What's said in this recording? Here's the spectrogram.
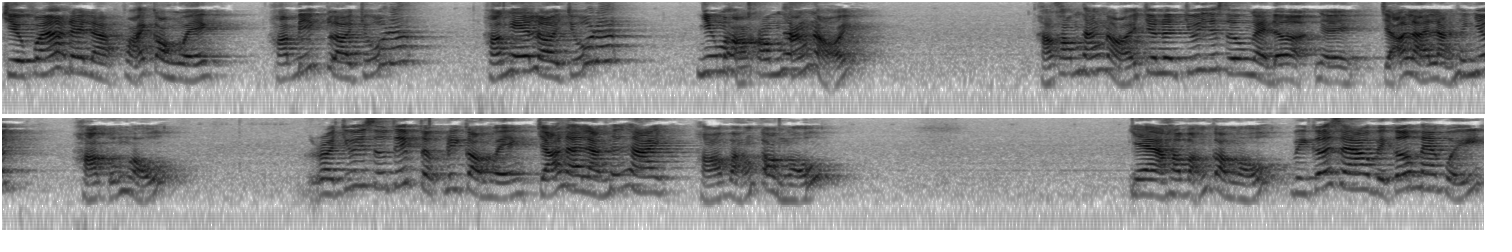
Chìa khóa ở đây là phải cầu nguyện. Họ biết lời Chúa đó. Họ nghe lời Chúa đó. Nhưng mà họ không thắng nổi. Họ không thắng nổi, cho nên Chúa Giêsu ngày đợi ngày trở lại lần thứ nhất. Họ cũng ngủ rồi Chúa Giêsu tiếp tục đi cầu nguyện trở lại lần thứ hai họ vẫn còn ngủ. Dạ họ vẫn còn ngủ. Vì cớ sao? Vì cớ ma quỷ.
